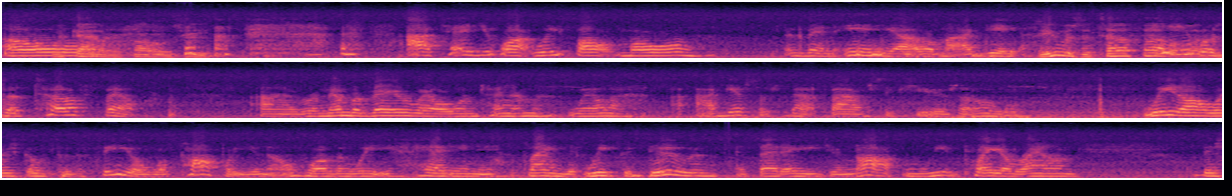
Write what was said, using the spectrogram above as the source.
Oh. What kind of a fellow was he? I tell you what, we fought more than any of them, I guess. He was a tough fellow. He was wasn't a tough fellow. I remember very well one time, well, I, guess I was about five or six years old. We'd always go to the field with Papa, you know, whether we had anything that we could do at that age or not, and we'd play around this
